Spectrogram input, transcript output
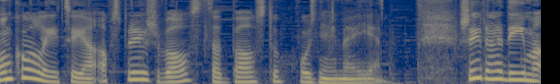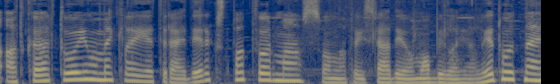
Un koalīcijā apspriež valsts atbalstu uzņēmējiem. Šī raidījuma atkārtojumu meklē meklējiet raidierakstu platformās un Latvijas radio mobilajā lietotnē,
